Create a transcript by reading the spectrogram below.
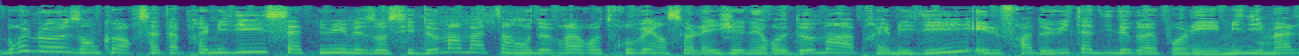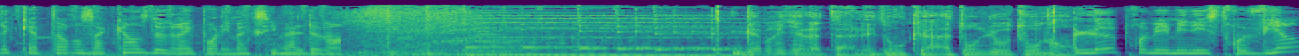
brumeuse encore cet après-midi, cette nuit, mais aussi demain matin. On devrait retrouver un soleil généreux demain après-midi. Il fera de 8 à 10 degrés pour les minimales, 14 à 15 degrés pour les maximales demain. Gabriel Attal est donc attendu au tournant. Le Premier ministre vient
